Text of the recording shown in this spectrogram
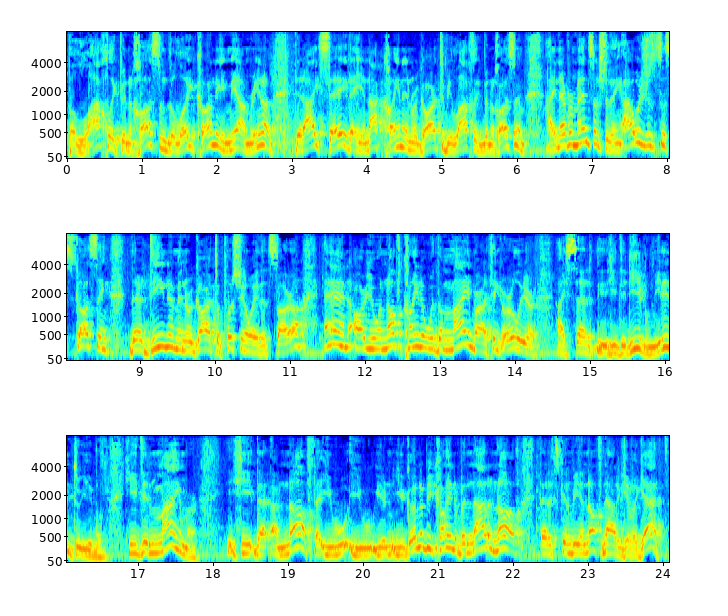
But lachlik bin chasim, deloy kani, mi amrina, did I say that you're not kind in regard to be lachlik bin chasim? I never meant such a thing. I was just discussing their dinim in regard to pushing away the tzara, and are you enough kind with the Maimer? I think earlier I said he did Yibam, he didn't do Yibam. He did Maimer. He, that enough enough that you, you, you're, you're going to be kind but not enough that it's going to be enough now to to give a get.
